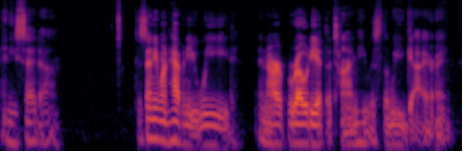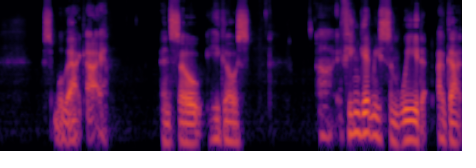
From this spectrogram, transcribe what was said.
and he said, uh, "Does anyone have any weed?" And our roadie at the time, he was the weed guy, right? I said, "Well, that guy." And so he goes, uh, "If you can get me some weed, I've got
